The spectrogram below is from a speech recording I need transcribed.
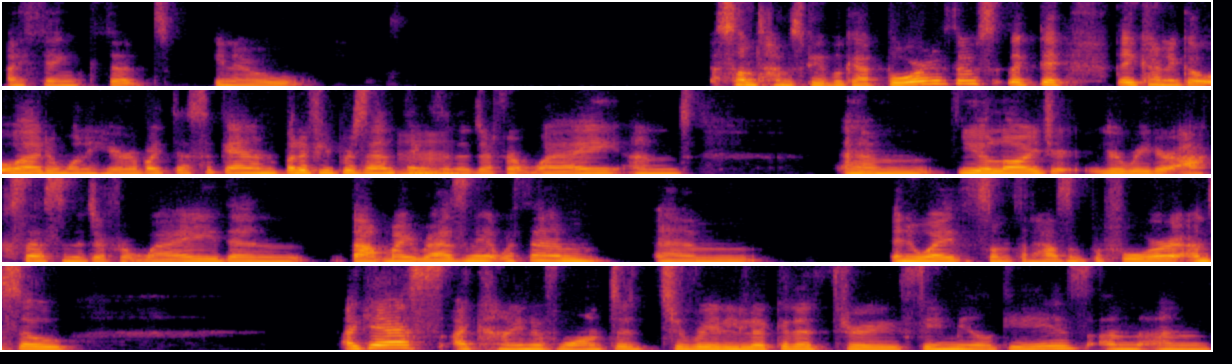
I think that you know sometimes people get bored of those like they they kind of go oh i don't want to hear about this again but if you present things mm. in a different way and um you allow your, your reader access in a different way then that might resonate with them um in a way that something hasn't before and so i guess i kind of wanted to really look at it through female gaze and and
